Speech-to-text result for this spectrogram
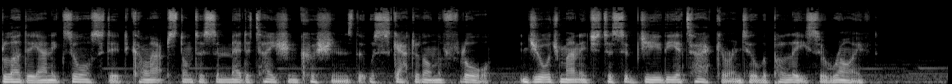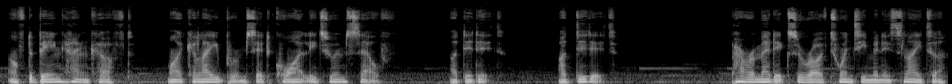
bloody and exhausted, collapsed onto some meditation cushions that were scattered on the floor, and George managed to subdue the attacker until the police arrived. After being handcuffed, Michael Abram said quietly to himself, I did it. I did it. Paramedics arrived 20 minutes later,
